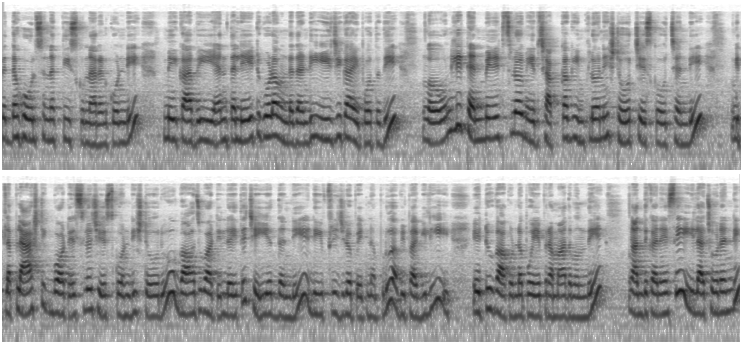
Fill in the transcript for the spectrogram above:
పెద్ద హోల్స్ ఉన్నది తీసుకున్నారనుకోండి మీకు అవి ఎంత లేట్ కూడా ఉండదండి ఈజీగా అయిపోతుంది. ఓన్లీ టెన్ మినిట్స్లో మీరు చక్కగా ఇంట్లోనే స్టోర్ చేసుకోవచ్చండి. ఇట్లా ప్లాస్టిక్ బాటిల్స్లో చేసుకోండి స్టోరు. గాజు వాటిల్లో అయితే చెయ్యొద్దండి. డీప్ ఫ్రిడ్జ్లో పెట్టినప్పుడు అవి పగిలి ఎటు కాకుండా పోయే ప్రమాదం ఉంది. అందుకనేసి ఇలా చూడండి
